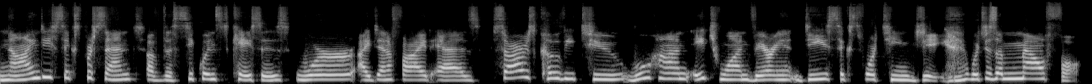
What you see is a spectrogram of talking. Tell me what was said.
96% of the sequenced cases were identified as SARS CoV 2 Wuhan H1 variant D614G, which is a mouthful.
